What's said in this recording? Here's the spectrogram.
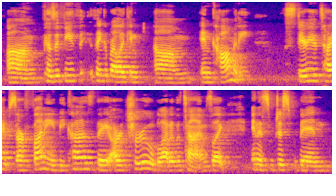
because um, if you th- think about like in um, in comedy, stereotypes are funny because they are true a lot of the times. Like, and it's just been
